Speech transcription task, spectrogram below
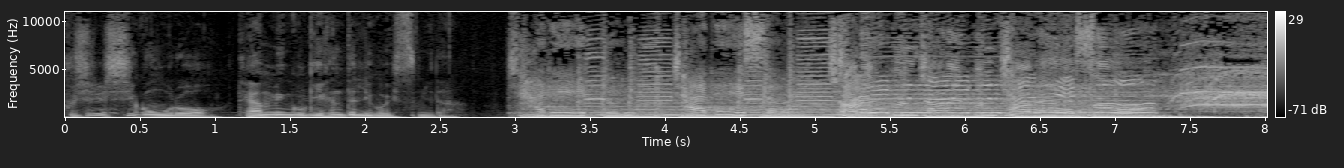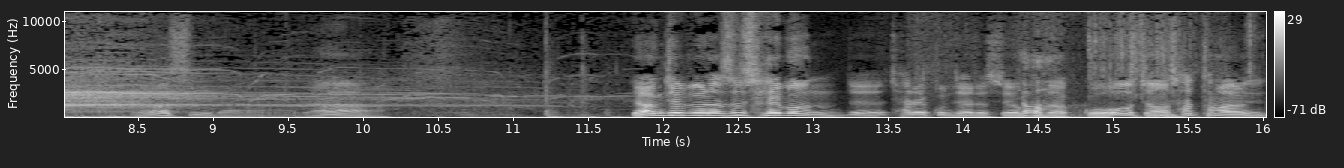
부실 시공으로 대한민국이 흔들리고 있습니다. 잘했군 잘했어 잘했군 잘했군 잘했어. 그렇습니다. 자. 양절 변호사 세번 이제 잘했군 잘했어요 받았고 자 사탕을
